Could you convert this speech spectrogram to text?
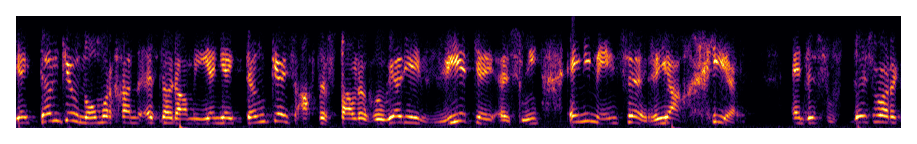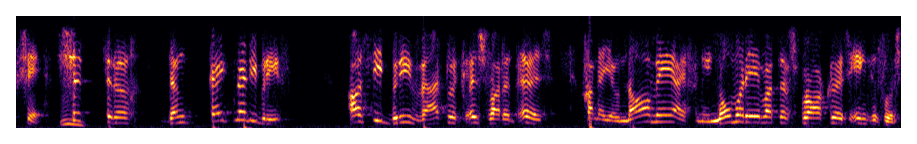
Jy dink jou nommer gaan is nou daarmee en jy dink jy's agterstallig, hoewel jy weet jy is nie en die mense reageer. En dis dis wat ek sê. Sit terug, dink kyk na die brief. As die brief werklik is wat dit is, gaan hy jou naam hê, hy gaan die nommer hê wat ter sprake is ensovoorts.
